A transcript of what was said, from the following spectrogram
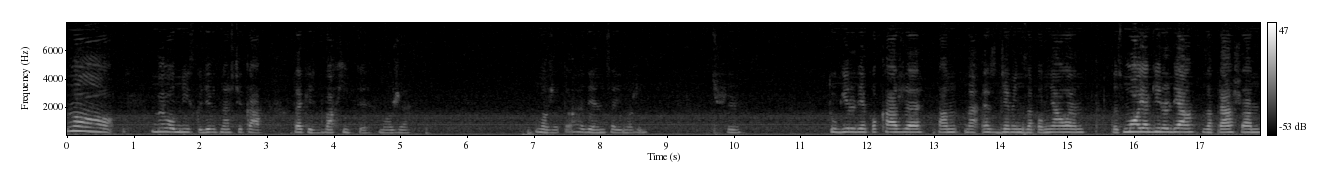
No, było blisko, 19k. To jakieś dwa hity, może. Może trochę więcej, może trzy. Tu gildię pokażę, tam na S9 zapomniałem. To jest moja gildia, zapraszam.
